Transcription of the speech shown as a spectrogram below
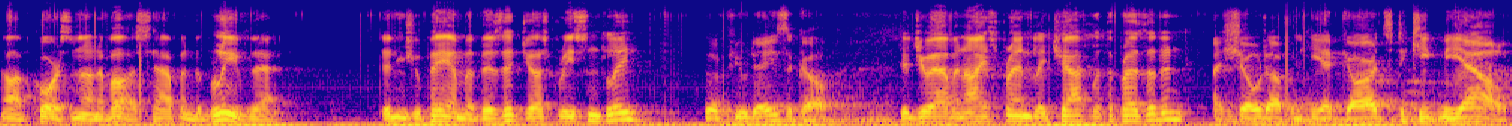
Now, of course, none of us happen to believe that. Didn't you pay him a visit just recently? A few days ago. Did you have a nice friendly chat with the president? I showed up and he had guards to keep me out.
